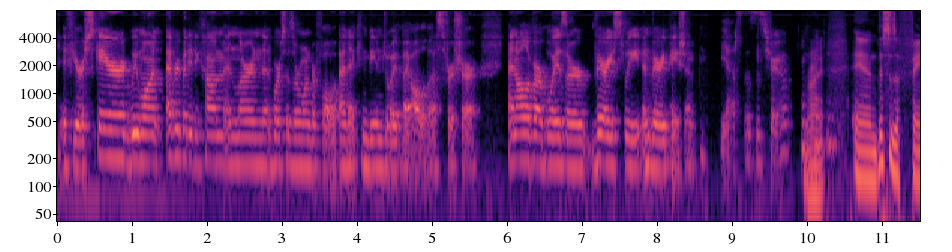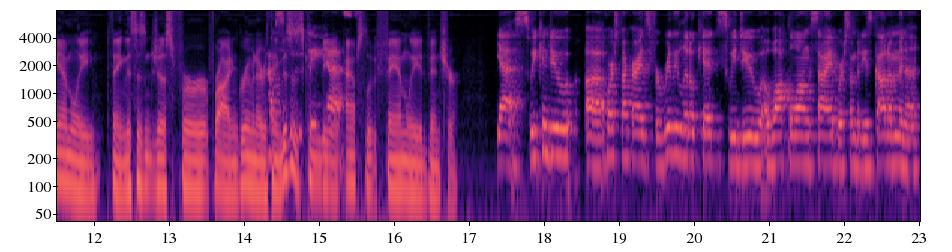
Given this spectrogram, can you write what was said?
if you're scared. We want everybody to come and learn that horses are wonderful and it can be enjoyed by all of us for sure. And all of our boys are very sweet and very patient. Yes, this is true. right. And this is a family thing. This isn't just for bride and groom and everything. Absolutely, this is going to be yes. an absolute family adventure. Yes, we can do uh, horseback rides for really little kids. We do a walk alongside where somebody's got them in a,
